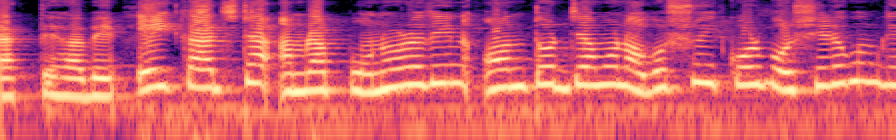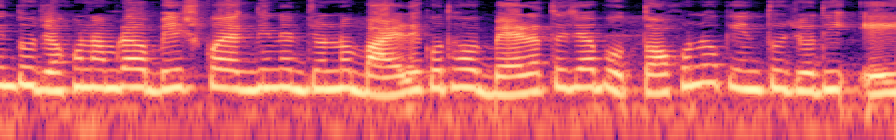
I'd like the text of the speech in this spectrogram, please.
রাখতে হবে। এই কাজটা আমরা পনেরো দিন অন্তর যেমন অবশ্যই করব, সেরকম কিন্তু যখন আমরা বেশ কয়েকদিনের জন্য বাইরে কোথাও বেড়াতে যাব, তখনও কিন্তু যদি এই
